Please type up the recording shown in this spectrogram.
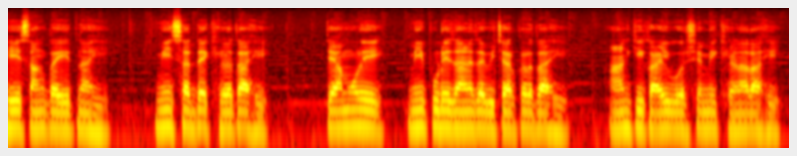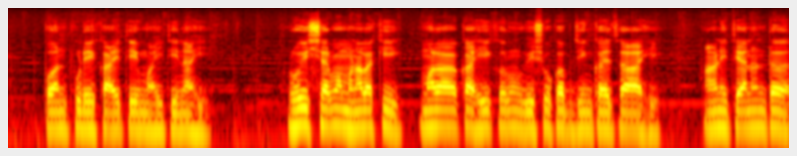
हे सांगता येत नाही. मी सध्या खेळत आहे त्यामुळे मी पुढे जाण्याचा विचार करत आहे. आणखी काही वर्ष मी खेळणार आहे. पण पुढे काय ते माहिती नाही. रोहित शर्मा म्हणाला की मला काही करून विश्वकप जिंकायचा आहे आणि त्यानंतर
